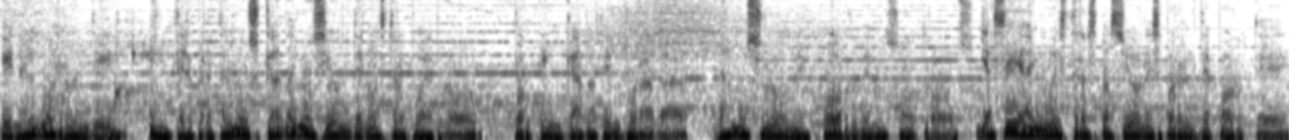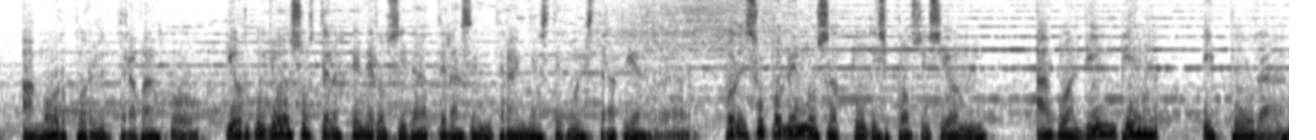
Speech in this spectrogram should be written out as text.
En Agua Randy interpretamos cada emoción de nuestro pueblo, porque en cada temporada damos lo mejor de nosotros, ya sea en nuestras pasiones por el deporte, amor por el trabajo y orgullosos de la generosidad de las entrañas de nuestra tierra. Por eso ponemos a tu disposición agua limpia y pura,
